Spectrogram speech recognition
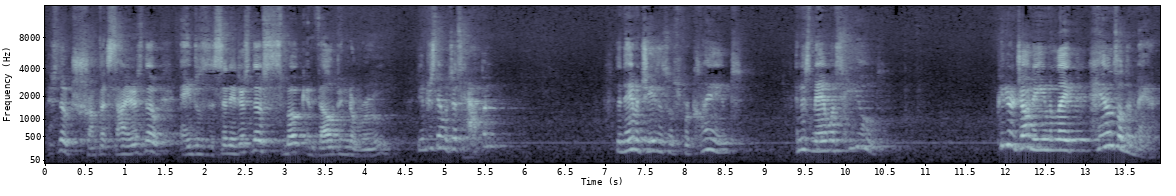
There's no trumpet sound. There's no angels descending. There's no smoke enveloping the room. You understand what just happened? The name of Jesus was proclaimed, and this man was healed. Peter and John even lay hands on the man.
